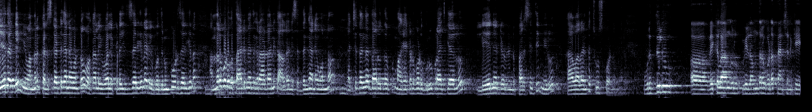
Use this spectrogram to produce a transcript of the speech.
లేదండి. మేమందరం కలిసికట్టుగానే ఉంటాం. ఒకవేళ ఇవాళ ఇక్కడ ఇది జరిగినా రేపు పొద్దున ఇంకోటి జరిగినా అందరూ కూడా ఒక తాటి మీదకి రావడానికి ఆల్రెడీ సిద్ధంగానే ఉన్నాం. ఖచ్చితంగా దారి తప్పు మాకు ఎక్కడ కూడా గ్రూప్ రాజకీయాలు లేనటువంటి పరిస్థితి మీరు కావాలంటే చూసుకోండి మీరు. వృద్ధులు వికలాంగులు వీళ్ళందరూ కూడా పెన్షన్కి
